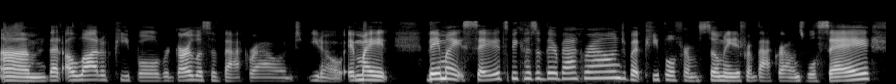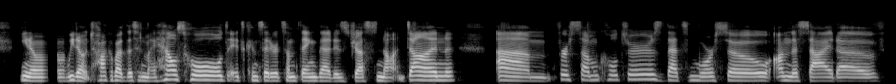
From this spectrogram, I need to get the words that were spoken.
Um, that a lot of people regardless of background you know it might they might say it's because of their background but people from so many different backgrounds will say you know we don't talk about this in my household. It's considered something that is just not done um, for some cultures, that's more so on the side of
